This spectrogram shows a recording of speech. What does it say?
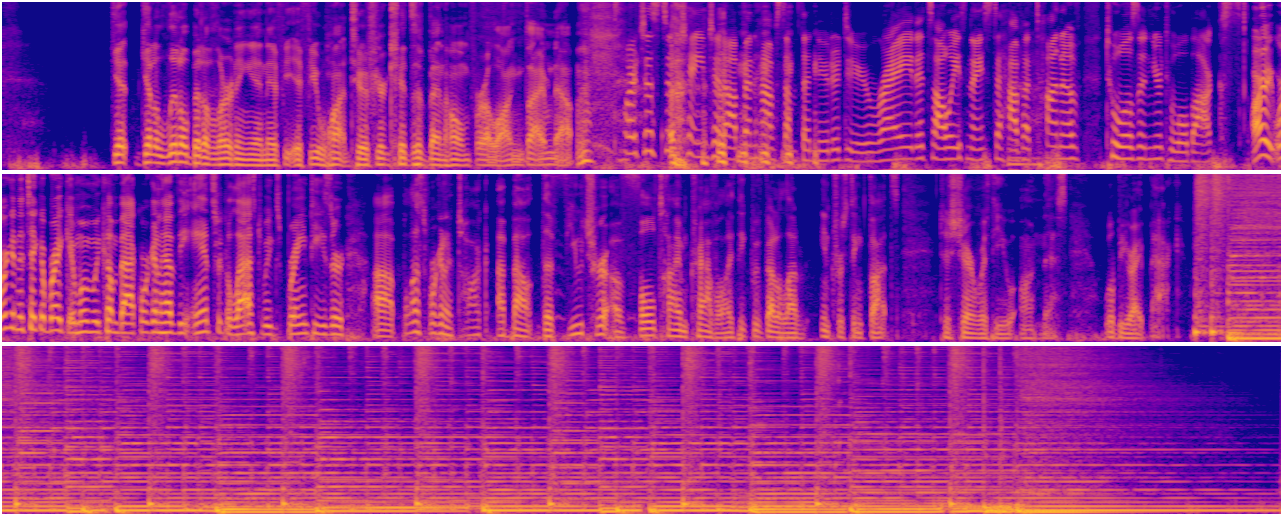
get get a little bit of learning in if if you want to if your kids have been home for a long time now. Or just to change it up and have something new to do right? It's always nice to have a ton of tools in your toolbox. All right we're going to take a break and when we come back we're going to have the answer to last week's brain teaser uh, plus we're going to talk about the future of full-time travel. I think we've got a lot of interesting thoughts to share with you on this. We'll be right back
